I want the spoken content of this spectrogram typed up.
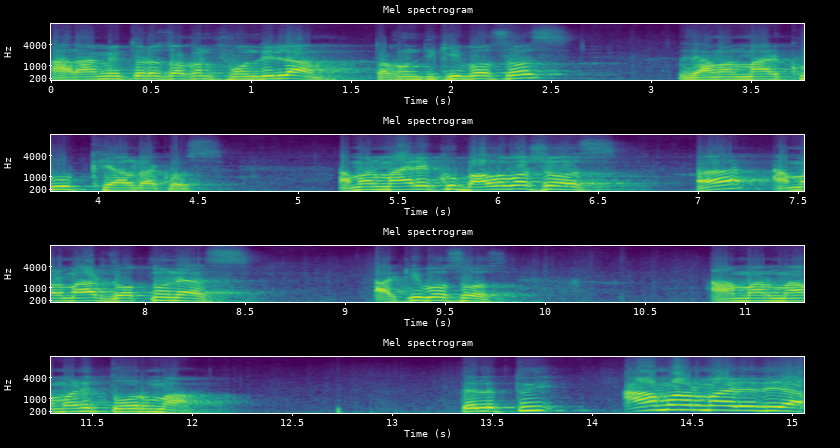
আর আমি তোরা যখন ফোন দিলাম তখন তুই কি বলছস? যে আমার মার খুব খেয়াল রাখস। আমার মায়ের খুব ভালোবাসস হ্যাঁ? আমার মার যত্ন নেস। আর কি বলছস? আমার মা মানে তোর মা। তাহলে তুই আমার মায়ের দিয়া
